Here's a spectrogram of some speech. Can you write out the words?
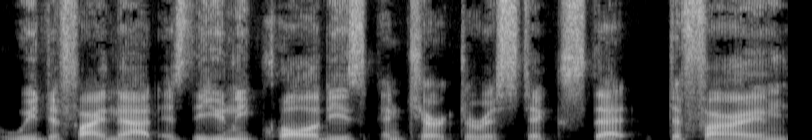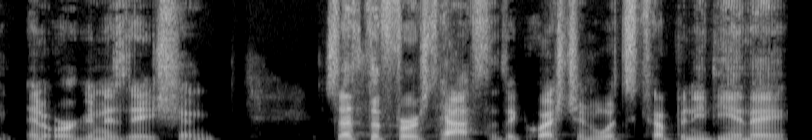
we define that as the unique qualities and characteristics that define an organization. So that's the first half of the question what's company DNA?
